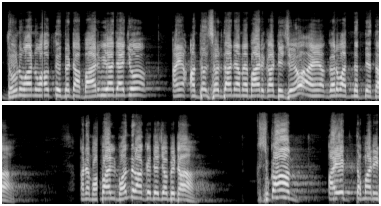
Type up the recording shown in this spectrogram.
ધૂણવાનું આવતું બેટા બહાર વ્યા જાયજો અહીંયા અંધશ્રદ્ધાને અમે બહાર કાઢી છે અહીંયા ગરવા જ નથી દેતા. અને મોબાઈલ બંધ રાખી દેજો બેટા. શું કામ? આ એક તમારી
